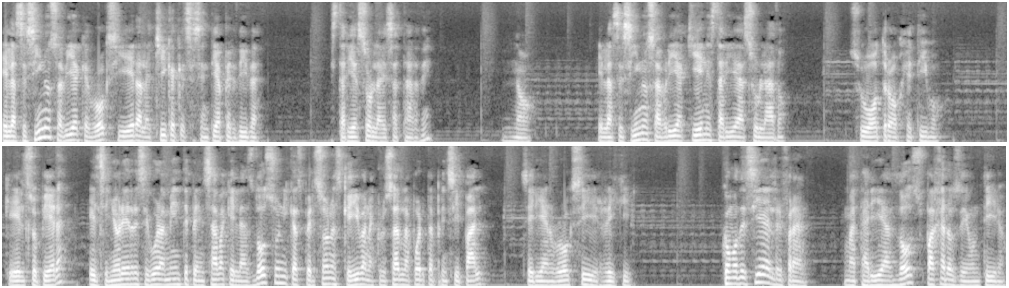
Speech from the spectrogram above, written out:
El asesino sabía que Roxy era la chica que se sentía perdida. ¿Estaría sola esa tarde? No. El asesino sabría quién estaría a su lado. Su otro objetivo. ¿Que él supiera? El señor R seguramente pensaba que las dos únicas personas que iban a cruzar la puerta principal serían Roxy y Ricky. Como decía el refrán, Mataría dos pájaros de un tiro,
